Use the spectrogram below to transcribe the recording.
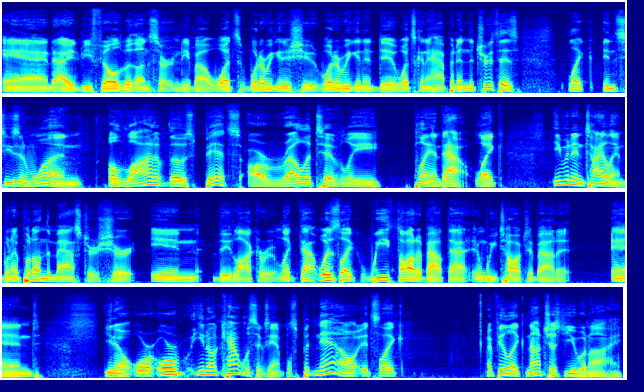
and I'd be filled with uncertainty about what's what are we going to shoot, what are we going to do, what's going to happen. And the truth is, like in season one, a lot of those bits are relatively planned out. Like even in Thailand, when I put on the master shirt in the locker room, like that was like we thought about that and we talked about it, and you know, or or you know, countless examples. But now it's like I feel like not just you and I,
